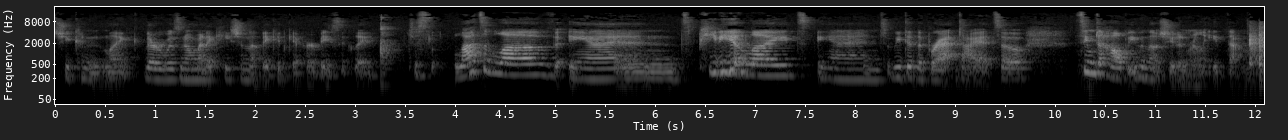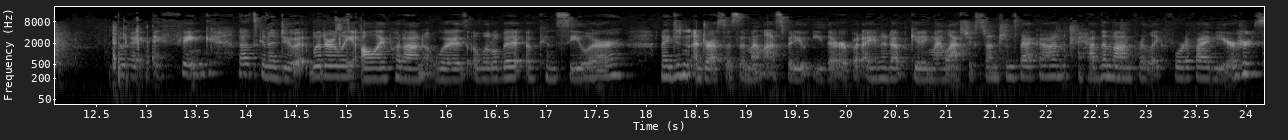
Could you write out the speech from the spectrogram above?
She couldn't like, there was no medication that they could give her basically. Just lots of love and Pedialyte and we did the brat diet. So it seemed to help even though she didn't really eat them. Okay, I think that's gonna do it. Literally all I put on was a little bit of concealer. And I didn't address this in my last video either, but I ended up getting my lash extensions back on. I had them on for like four to five years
